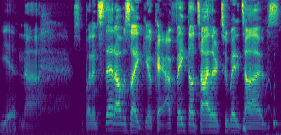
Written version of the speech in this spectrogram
Yeah. Nah. But instead, I was like, okay, I faked on Tyler too many times.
